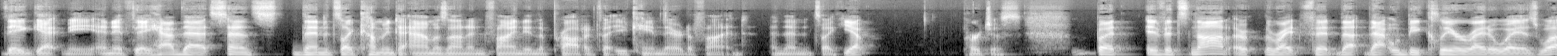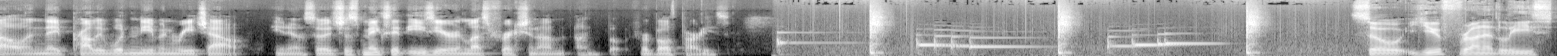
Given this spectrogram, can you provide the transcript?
they get me. And if they have that sense, then it's like coming to Amazon and finding the product that you came there to find. And then it's like, yep, purchase. But if it's not a, the right fit, that that would be clear right away as well, and they probably wouldn't even reach out. You know, so it just makes it easier and less friction on, on for both parties. So you've run at least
